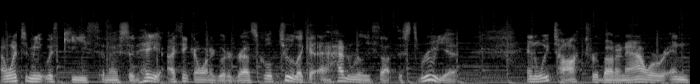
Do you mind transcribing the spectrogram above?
I went to meet with Keith and I said, "Hey, I think I want to go to grad school too." Like I hadn't really thought this through yet and we talked for about an hour and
